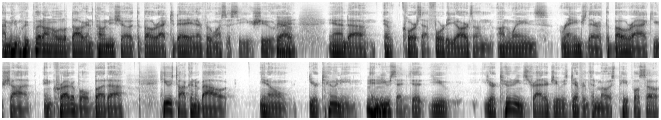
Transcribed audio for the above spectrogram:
I mean, we put on a little dog and pony show at the bow rack today, and everyone wants to see you shoot, Yeah. right? And uh, of course, at 40 yards on on Wayne's range there at the bow rack, you shot incredible. But uh, he was talking about, you know, your tuning, and you said that you your tuning strategy was different than most people. So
